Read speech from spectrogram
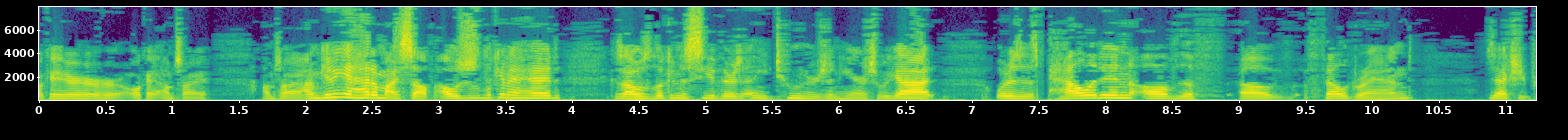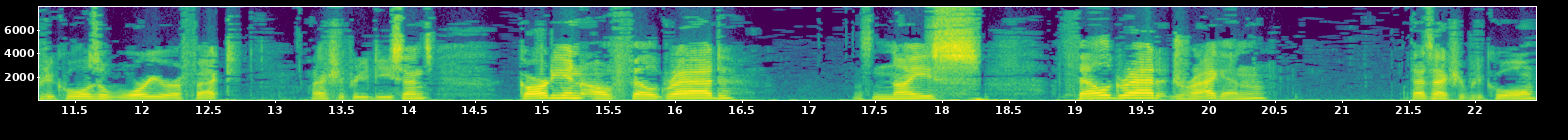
okay, here, here, here. Okay, I'm sorry. I'm sorry. I'm getting ahead of myself. I was just looking ahead because I was looking to see if there's any tuners in here. So we got what is this? Paladin of the of Felgrand. It's actually pretty cool It's a warrior effect. Actually pretty decent. Guardian of Felgrand. That's nice. Felgrand Dragon. That's actually pretty cool.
